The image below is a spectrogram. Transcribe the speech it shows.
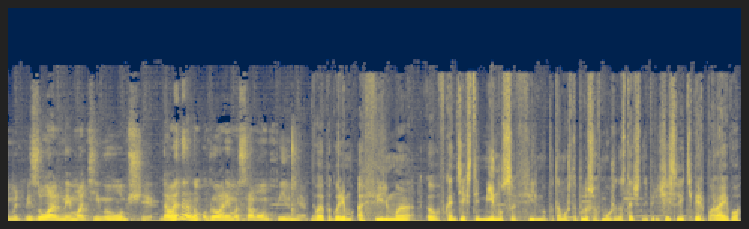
какие-нибудь визуальные мотивы общие. Давай, наверное, поговорим о самом фильме. Давай поговорим о фильме э, в контексте минусов фильма, потому что плюсов мы уже достаточно перечислили, теперь пора его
